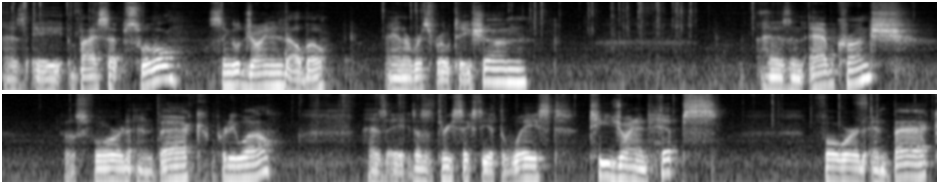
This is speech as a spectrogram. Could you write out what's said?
as a bicep swivel single jointed elbow and a wrist rotation has an ab crunch. Goes forward and back pretty well. Has a does a 360 at the waist. T-jointed hips. Forward and back.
